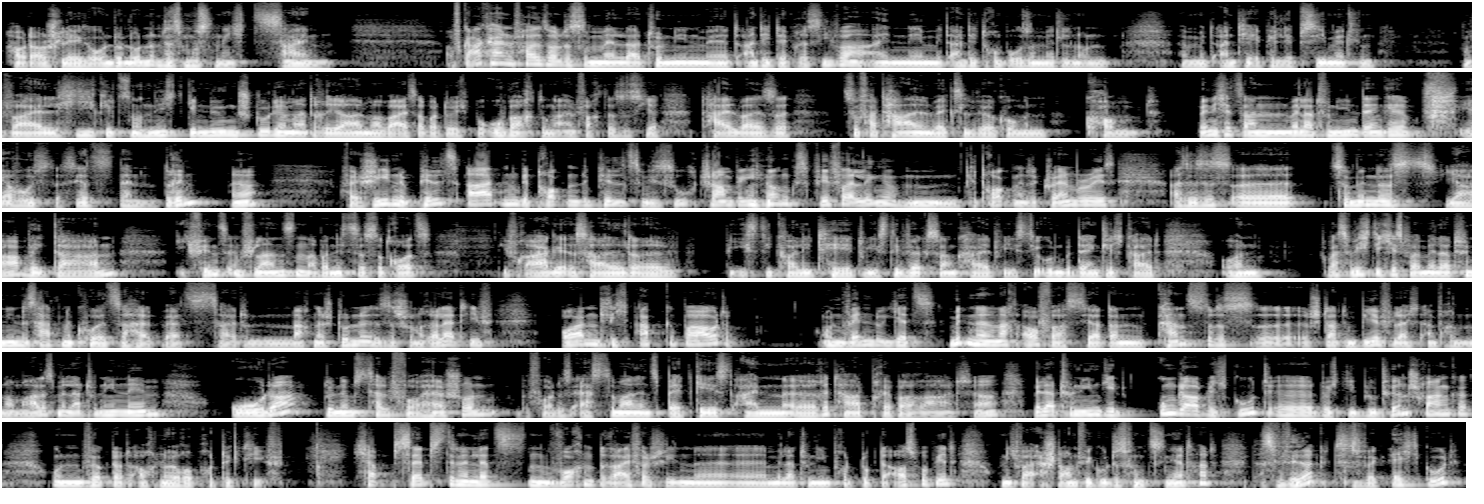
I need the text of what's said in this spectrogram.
Hautausschläge und und und und das muss nicht sein. Auf gar keinen Fall solltest du Melatonin mit Antidepressiva einnehmen, mit Antithrombosemitteln und äh, mit Antiepilepsiemitteln weil hier gibt's noch nicht genügend Studienmaterial. Man weiß aber durch Beobachtung einfach, dass es hier teilweise zu fatalen Wechselwirkungen kommt. Wenn ich jetzt an Melatonin denke, pff, ja, wo ist das jetzt denn drin? Ja? Verschiedene Pilzarten, getrocknete Pilze wie Suchchampignons, Pfifferlinge, hm, getrocknete Cranberries. Also es ist äh, zumindest, ja, vegan. Ich finde es in Pflanzen, aber nichtsdestotrotz, die Frage ist halt, äh, wie ist die Qualität, wie ist die Wirksamkeit, wie ist die Unbedenklichkeit. Und was wichtig ist bei Melatonin, das hat eine kurze Halbwertszeit. Und nach einer Stunde ist es schon relativ ordentlich abgebaut. Und wenn du jetzt mitten in der Nacht aufwachst, ja, dann kannst du das äh, statt dem Bier vielleicht einfach ein normales Melatonin nehmen oder du nimmst halt vorher schon, bevor du das erste Mal ins Bett gehst, ein äh, Retardpräparat. Ja? Melatonin geht unglaublich gut äh, durch die Blut-Hirn-Schranke und wirkt dort auch neuroprotektiv. Ich habe selbst in den letzten Wochen drei verschiedene äh, Melatonin-Produkte ausprobiert und ich war erstaunt, wie gut es funktioniert hat. Das wirkt, das wirkt echt gut.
